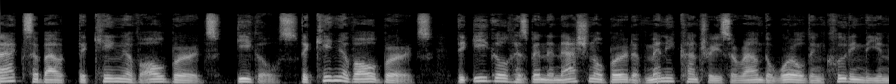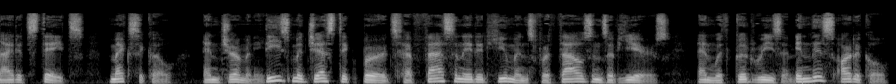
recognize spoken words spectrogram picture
Facts about the king of all birds, eagles. The king of all birds, the eagle has been the national bird of many countries around the world including the United States, Mexico, and Germany. These majestic birds have fascinated humans for thousands of years, and with good reason. In this article,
